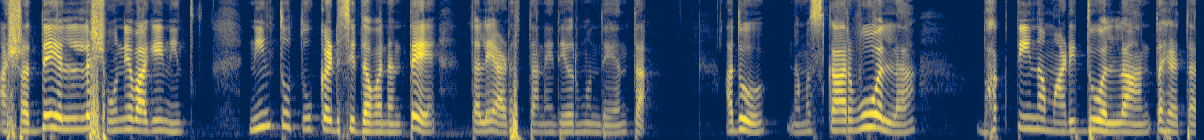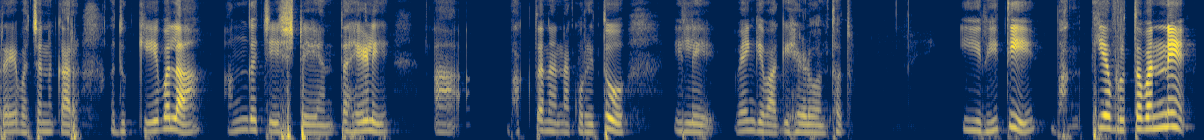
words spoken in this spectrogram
ಆ ಶ್ರದ್ಧೆಯೆಲ್ಲ ಶೂನ್ಯವಾಗಿ ನಿಂತು ನಿಂತು ತೂಕಡಿಸಿದವನಂತೆ ತಲೆ ಆಡಿಸ್ತಾನೆ ದೇವ್ರ ಮುಂದೆ ಅಂತ. ಅದು ನಮಸ್ಕಾರವೂ ಅಲ್ಲ, ಭಕ್ತಿನ ಮಾಡಿದ್ದೂ ಅಲ್ಲ ಅಂತ ಹೇಳ್ತಾರೆ ವಚನಕಾರ. ಅದು ಕೇವಲ ಅಂಗಚೇಷ್ಟೆ ಅಂತ ಹೇಳಿ ಆ ಭಕ್ತನನ್ನು ಕುರಿತು ಇಲ್ಲಿ ವ್ಯಂಗ್ಯವಾಗಿ ಹೇಳುವಂಥದ್ದು. ಈ ರೀತಿ ಭಕ್ತಿಯ ವೃತ್ತವನ್ನೇ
